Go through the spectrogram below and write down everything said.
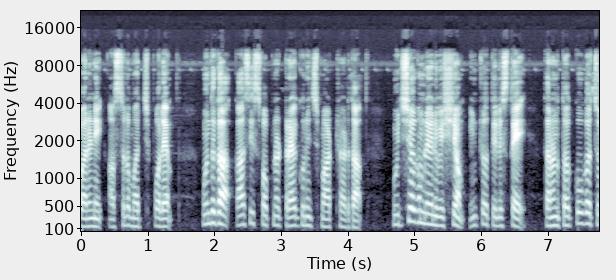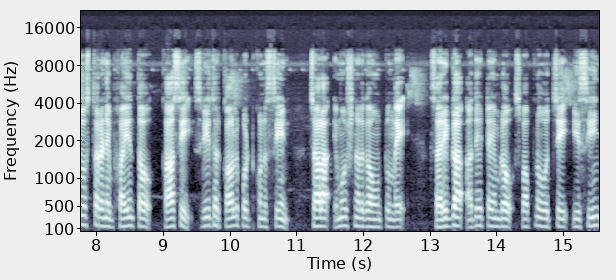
పనిని అస్సలు మర్చిపోలేం. ముందుగా కాశీ స్వప్న ట్రాక్ గురించి మాట్లాడదాం. ఉద్యోగం లేని విషయం ఇంట్లో తెలిస్తే తనను తక్కువగా చూస్తారనే భయంతో కాశీ శ్రీధర్ కాలు పట్టుకున్న సీన్ చాలా ఎమోషనల్గా ఉంటుంది. సరిగ్గా అదే టైంలో స్వప్న వచ్చి ఈ సీన్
